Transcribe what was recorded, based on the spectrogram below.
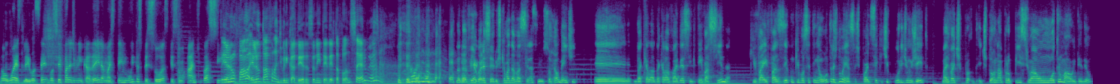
Ô, Wesley, você, você fala de brincadeira, mas tem muitas pessoas que são anti-vacina. Ele não fala, ele não tá falando de brincadeira. Você não entendeu? Ele tá falando sério mesmo. Não, não, não. Não, Davi, agora é sério. O esquema da vacina, assim, eu sou realmente é, daquela, daquela vibe assim, que tem vacina que vai fazer com que você tenha outras doenças. Pode ser que te cure de um jeito, mas vai te, te tornar propício a um outro mal, entendeu?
